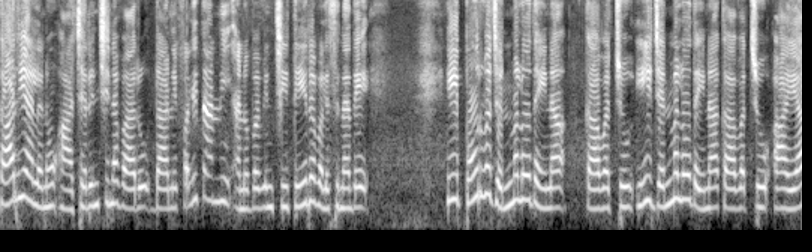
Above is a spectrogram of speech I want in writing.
కార్యాలను ఆచరించిన వారు దాని ఫలితాన్ని అనుభవించి తీరవలసినదే. ఈ పూర్వజన్మలోదైన కావచ్చు ఈ జన్మలోదైనా కావచ్చు ఆయా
